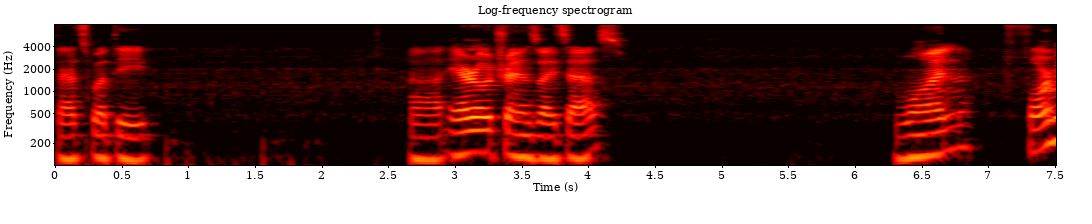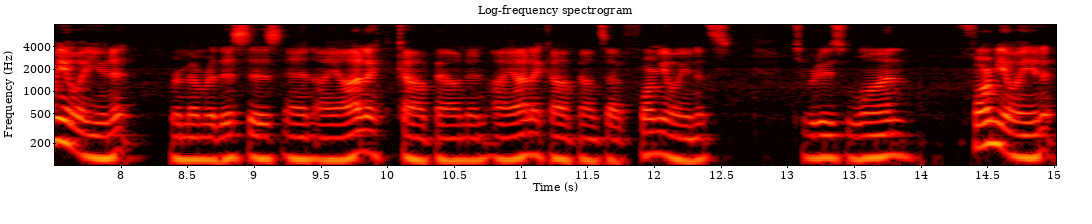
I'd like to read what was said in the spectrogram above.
that's what the uh, arrow translates as. One formula unit, remember this is an ionic compound, and ionic compounds have formula units. To produce one formula unit,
